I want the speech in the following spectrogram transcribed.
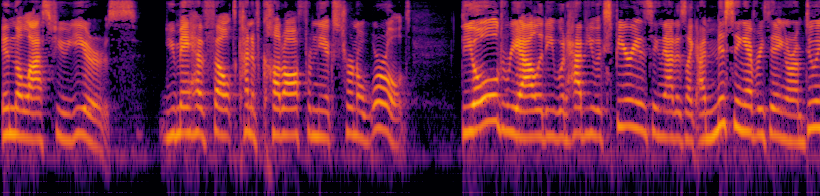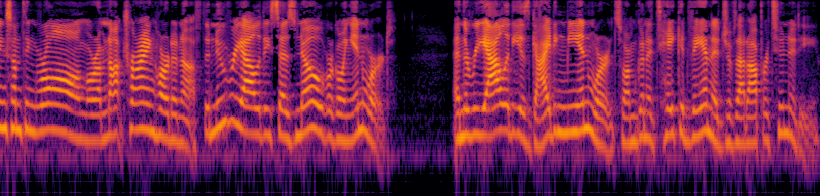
in the last few years you may have felt kind of cut off from the external world. The old reality would have you experiencing that as like, I'm missing everything, or I'm doing something wrong, or I'm not trying hard enough. The new reality says, no, we're going inward. And the reality is guiding me inward. So I'm going to take advantage of that opportunity.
